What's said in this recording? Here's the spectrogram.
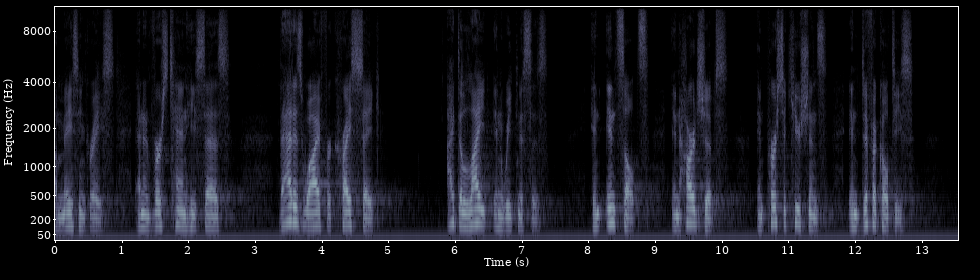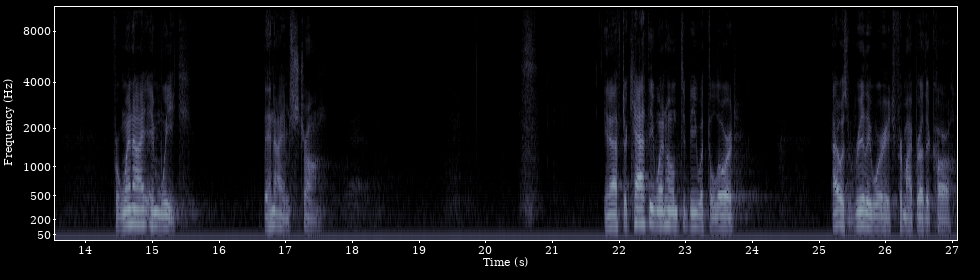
amazing grace. And in verse 10, he says, That is why, for Christ's sake, I delight in weaknesses, in insults, in hardships, in persecutions, in difficulties. For when I am weak, then I am strong. You know, after Kathy went home to be with the Lord, I was really worried for my brother Carl.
